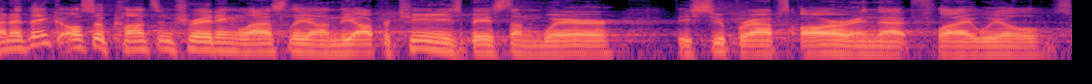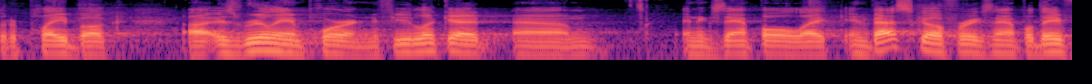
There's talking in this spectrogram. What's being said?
And I think also concentrating lastly on the opportunities based on where these super apps are in that flywheel sort of playbook uh, is really important. If you look at um, an example like Invesco, for example, they've,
